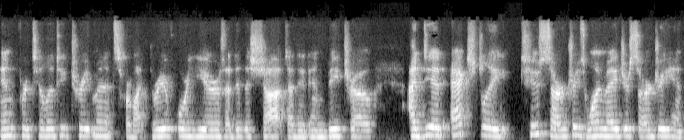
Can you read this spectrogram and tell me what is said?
infertility treatments for like three or four years. I did the shots, I did in vitro. I did actually two surgeries, one major surgery and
